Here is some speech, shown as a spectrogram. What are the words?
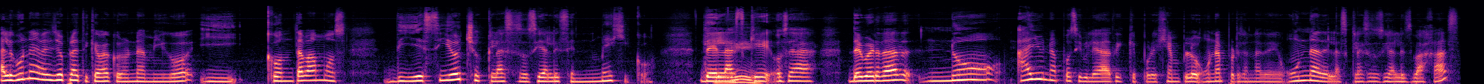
alguna vez yo platicaba con un amigo y contábamos 18 clases sociales en México, de las que, o sea, de verdad no hay una posibilidad de que, por ejemplo, una persona de una de las clases sociales bajas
